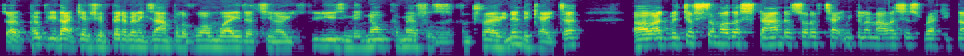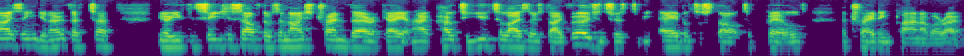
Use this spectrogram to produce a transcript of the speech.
So hopefully that gives you a bit of an example of one way that, you know, using the non-commercials as a contrarian indicator uh, with just some other standard sort of technical analysis, recognizing, you know, that, uh, you know, you can see yourself, there was a nice trend there, okay, and how, how to utilize those divergences to be able to start to build a trading plan of our own.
